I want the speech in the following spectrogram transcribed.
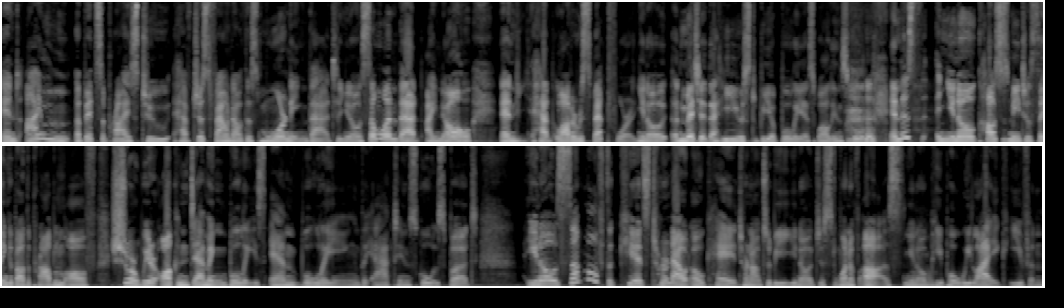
And I'm a bit surprised to have just found out this morning that, you know, someone that I know and had a lot of respect for, you know, admitted that he used to be a bully as well in school. and this, you know, causes me to think about the problem of, sure, we're all condemning bullies and bullying, the act in schools, but you know, some of the kids turned out okay, turned out to be, you know, just one of us, you know, mm-hmm. people we like even.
